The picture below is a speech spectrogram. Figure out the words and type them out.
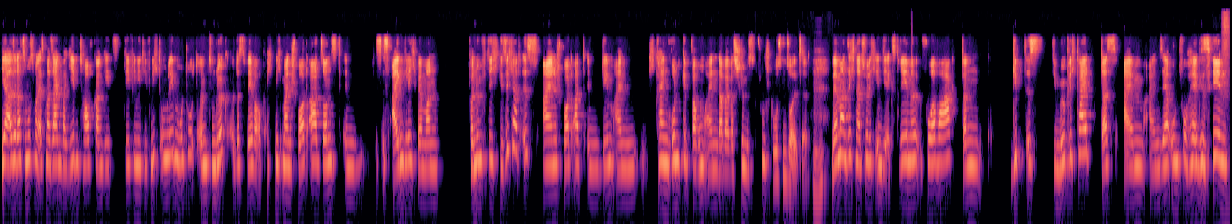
Ja, also dazu muss man erstmal sagen, bei jedem Tauchgang geht es definitiv nicht um Leben und Tod. Ähm, zum Glück, das wäre auch echt nicht meine Sportart sonst. In, es ist eigentlich, wenn man vernünftig gesichert ist, eine Sportart, in dem einem keinen Grund gibt, warum einen dabei was Schlimmes zustoßen sollte. Mhm. Wenn man sich natürlich in die Extreme vorwagt, dann gibt es die Möglichkeit, dass einem ein sehr unvorhergesehen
